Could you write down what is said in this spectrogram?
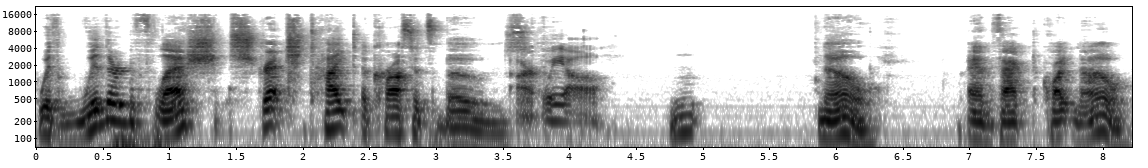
with withered flesh stretched tight across its bones. Aren't we all? No. In fact, quite no.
